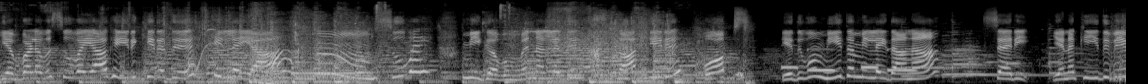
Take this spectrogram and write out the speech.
எவ்வளவு சுவையாக இருக்கிறது? இல்லையா? சுவை மிகவும் நல்லது. காத்திரு. ஓப்ஸ். எதுவும் மீதமில்லை தானா? சரி எனக்கு இதுவே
